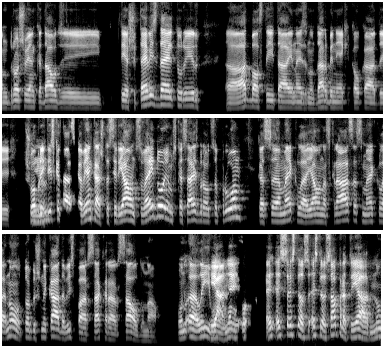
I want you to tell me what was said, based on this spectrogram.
un droši vien, ka daudzi tieši tevis dēļ tur ir uh, atbalstītāji, nezinu, darbinieki kaut kādi. Šobrīd mm. izskatās, ka vienkārši tas ir jauns veidojums, kas aizbrauca prom, kas meklē jaunas krāsas, meklē, nu, to bišķi nekāda vispār sakara ar saldu nav. Un uh, līva. Jā, nē, Es, es, tev, es tev sapratu, jā, nu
